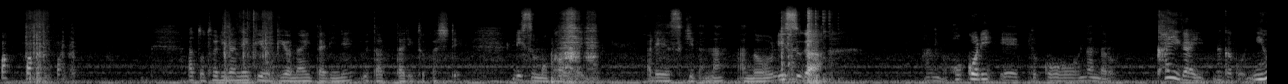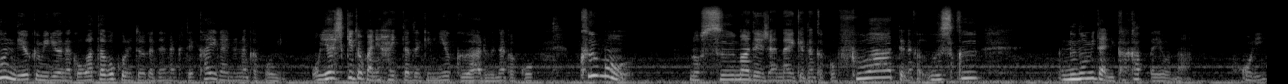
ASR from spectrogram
ァッファッファッあと鳥がねピヨピヨ鳴いたりね歌ったりとかしてリスも可愛いあれ好きだなあのリスがあの誇りえー、っとこうなんだろう海外なんかこう日本でよく見るようなこう綿ぼこりとかじゃなくて海外のなんかこうお屋敷とかに入った時によくあるなんかこう雲の巣までじゃないけどなんかこうふわーってなんか薄く布みたいにかかったようなほこり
